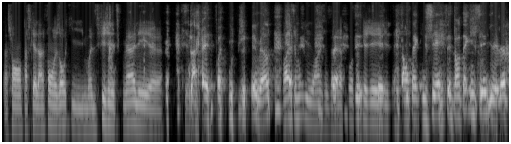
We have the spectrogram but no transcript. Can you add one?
parce, que dans le fond, eux autres, ils modifient génétiquement les. euh, T'arrêtes pas de bouger, merde. Ouais, c'est moi qui. Ouais, je savais pas. Parce que j'ai. C'est ton technicien. C'est ton technicien qui est là.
